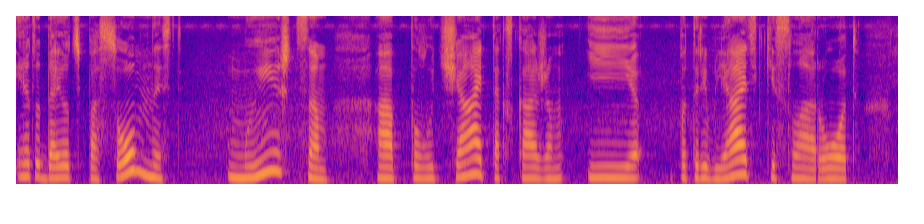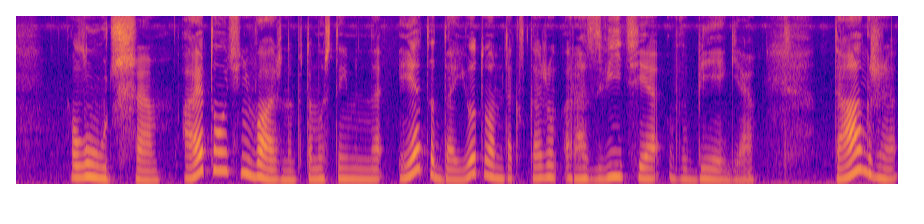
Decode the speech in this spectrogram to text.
это дает способность мышцам а, получать, так скажем, и потреблять кислород лучше. А это очень важно, потому что именно это дает вам, так скажем, развитие в беге. Также,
